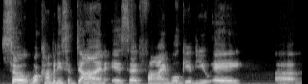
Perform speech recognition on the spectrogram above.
so what companies have done is said fine we'll give you a um,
